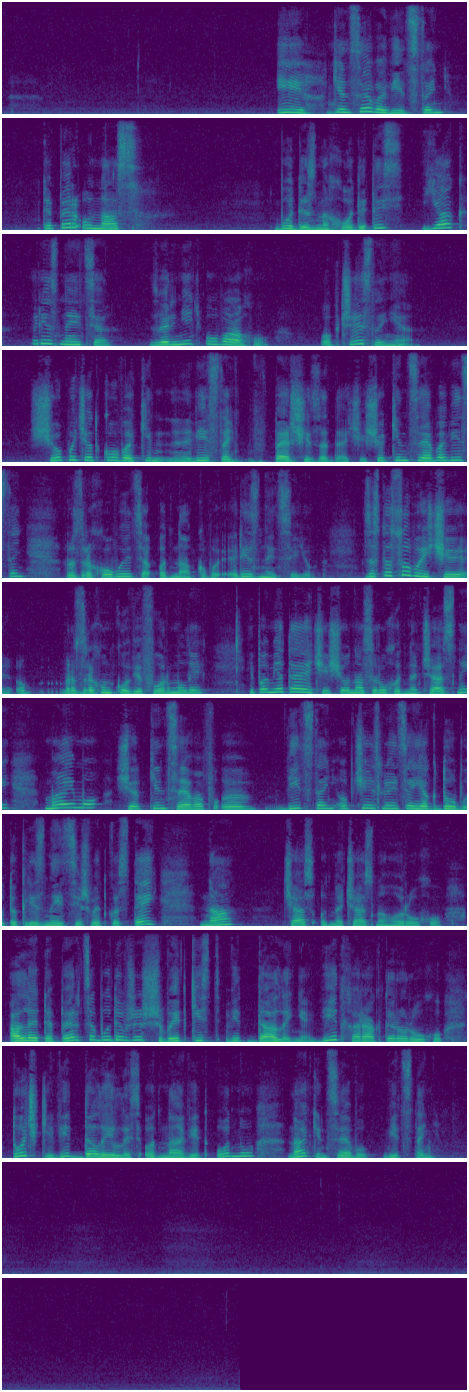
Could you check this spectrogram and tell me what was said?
І кінцева відстань тепер у нас буде знаходитись як різниця. Зверніть увагу, обчислення, що початкова відстань в першій задачі, що кінцева відстань розраховується однаковою різницею. Застосовуючи розрахункові формули і пам'ятаючи, що у нас рух одночасний, маємо, що кінцева відстань обчислюється як добуток різниці швидкостей на час одночасного руху. Але тепер це буде вже швидкість віддалення від характеру руху. Точки віддалились одна від одну на кінцеву відстань.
